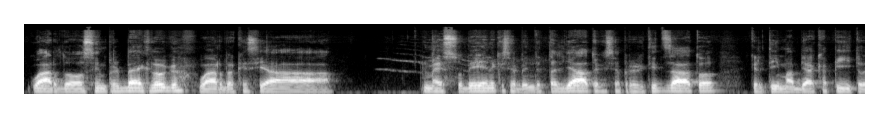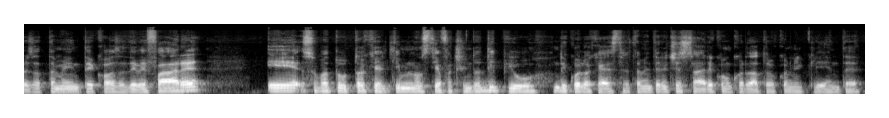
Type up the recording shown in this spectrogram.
guardo sempre il backlog, guardo che sia messo bene, che sia ben dettagliato, che sia prioritizzato, che il team abbia capito esattamente cosa deve fare e soprattutto che il team non stia facendo di più di quello che è strettamente necessario e concordato con il cliente.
